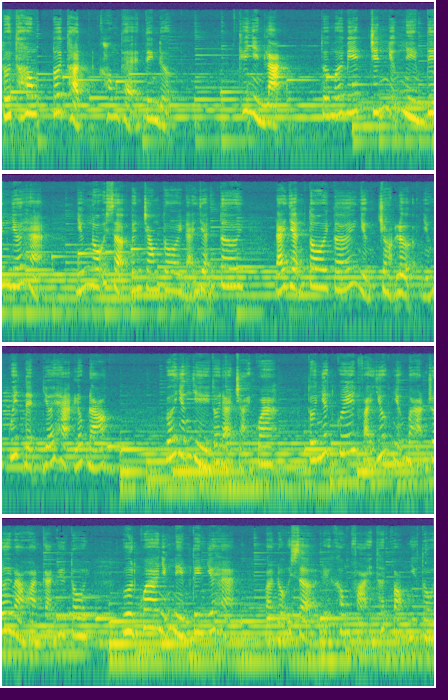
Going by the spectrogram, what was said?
Tôi thông, tôi thật không thể tin được. Khi nhìn lại tôi mới biết chính những niềm tin giới hạn, những nỗi sợ bên trong tôi đã dẫn tôi đã dẫn tôi tới những chọn lựa, những quyết định giới hạn lúc đó. Với những gì tôi đã trải qua, tôi nhất quyết phải giúp những bạn rơi vào hoàn cảnh như tôi, vượt qua những niềm tin giới hạn và nỗi sợ để không phải thất vọng như tôi.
